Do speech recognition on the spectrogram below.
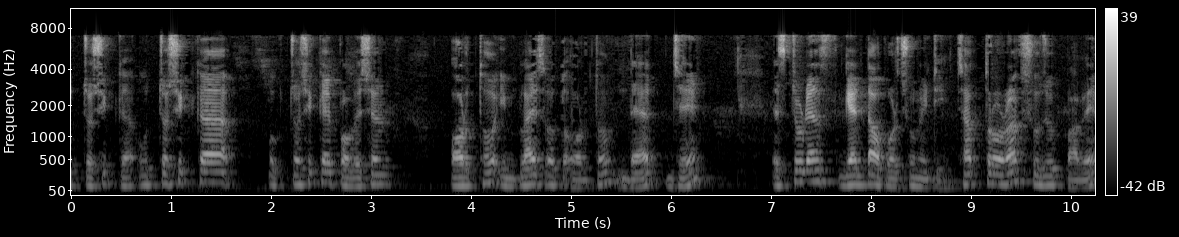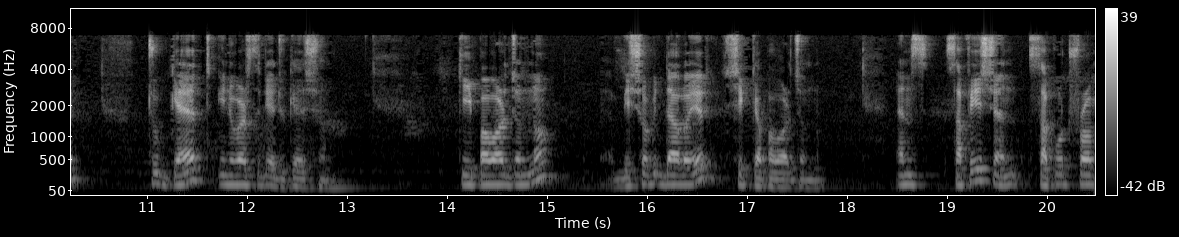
উচ্চশিক্ষা উচ্চশিক্ষা, উচ্চশিক্ষায় প্রবেশের অর্থ ইমপ্লাইজ অর্থ অর্থ দ্যাট যে স্টুডেন্টস গেট দ্য অপরচুনিটি ছাত্ররা সুযোগ পাবে টু গেট ইউনিভার্সিটি এডুকেশন কি পাওয়ার জন্য? বিশ্ববিদ্যালয়ের শিক্ষা পাওয়ার জন্য। And sufficient support from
